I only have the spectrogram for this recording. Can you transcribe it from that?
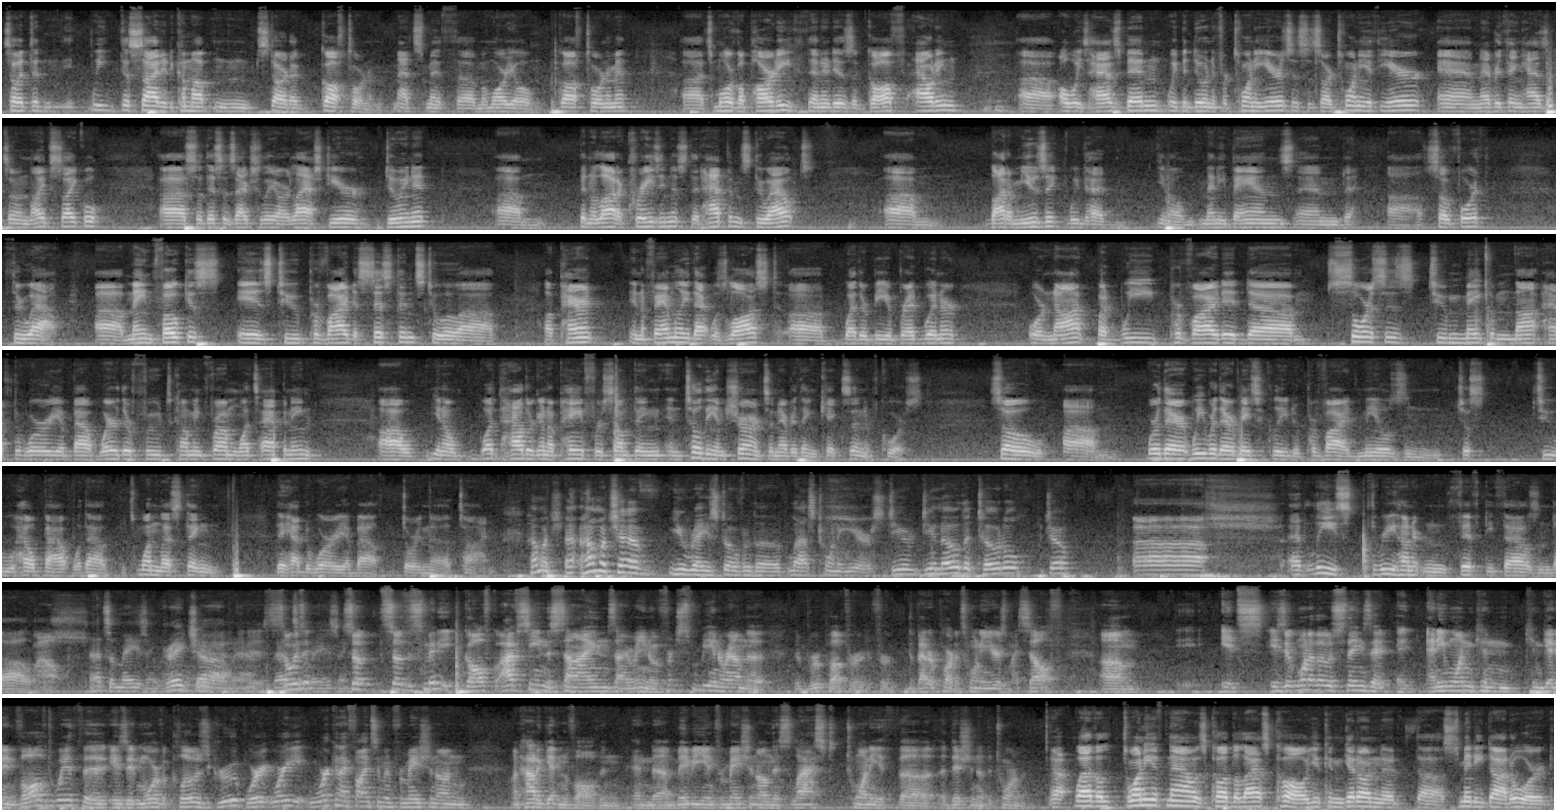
So did, we decided to come up and start a golf tournament, Matt Smith Memorial Golf Tournament. Uh, it's more of a party than it is a golf outing. Uh, always has been. We've been doing it for 20 years. This is our 20th year, and everything has its own life cycle. Uh, so this is actually our last year doing it. Um, been a lot of craziness that happens throughout. Um, a lot of music. We've had, you know, many bands and uh, so forth throughout. Uh, main focus is to provide assistance to a, parent in a family that was lost, uh, whether it be a breadwinner or not. But we provided um, sources to make them not have to worry about where their food's coming from, what's happening, uh, you know, what how they're going to pay for something until the insurance and everything kicks in, of course. So um, we're there. We were there basically to provide meals and just to help out without. It's one less thing they had to worry about during the time. how much how much have you raised over the last 20 years? Do you do you know the total, Joe? Uh, at least three hundred and fifty thousand dollars. Wow. That's amazing. Great job, It man. is. That's so is amazing. it so so the Smitty golf I've seen the signs I you know for just from being around the the brew pub for, for the better part of 20 years myself um, it's is it one of those things that anyone can can get involved with uh, is it more of a closed group where where you- where can I find some information on on how to get involved and and uh, maybe information on this last 20th uh, edition of the tournament Uh, well, the 20th now is called The Last Call. You can get on the uh, smitty.org,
